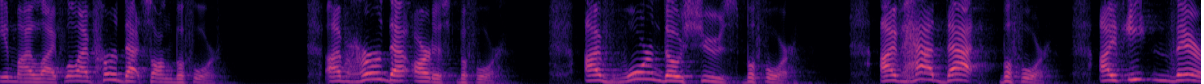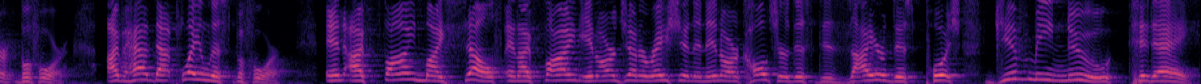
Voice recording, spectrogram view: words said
in my life? Well, I've heard that song before. I've heard that artist before. I've worn those shoes before. I've had that before. I've eaten there before. I've had that playlist before. And I find myself, and I find in our generation and in our culture this desire, this push give me new today.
